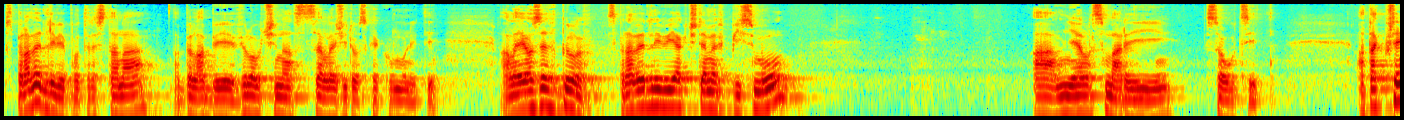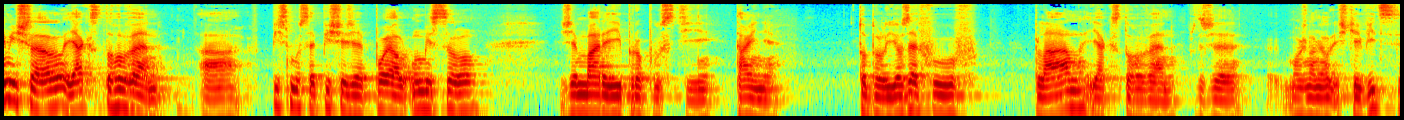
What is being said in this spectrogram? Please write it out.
spravedlivě potrestaná a byla by vyloučena z celé židovské komunity. Ale Josef byl spravedlivý, jak čteme v písmu, a měl s Marií soucit. A tak přemýšlel, jak z toho ven. A písmu se píše, že pojal úmysl, že Marii propustí tajně. To byl Josefův plán, jak z toho ven, protože možná měl ještě víc,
